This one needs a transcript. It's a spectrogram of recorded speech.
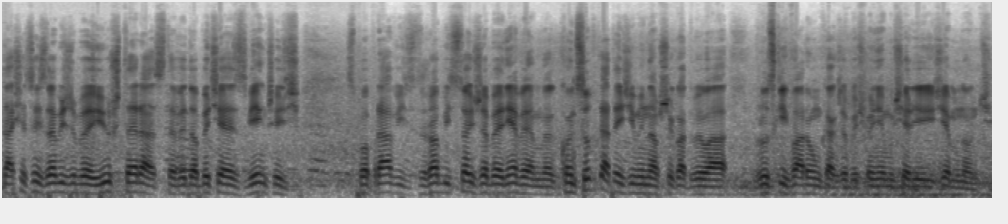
da się coś zrobić, żeby już teraz te wydobycie zwiększyć, poprawić, zrobić coś, żeby, nie wiem, końcówka tej zimy na przykład była w ludzkich warunkach, żebyśmy nie musieli ziemnąć.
